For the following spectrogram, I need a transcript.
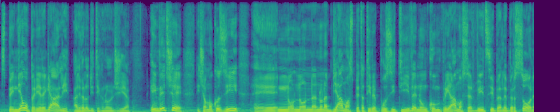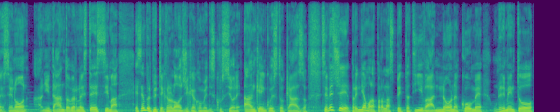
spendiamo per i regali a livello di tecnologia. E invece, diciamo così, eh, non, non, non, abbiamo aspettative positive, non compriamo servizi per le persone, se non ogni tanto per noi stessi, ma è sempre più tecnologica come discussione, anche in questo caso. Se invece prendiamo la parola aspettativa non come un elemento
